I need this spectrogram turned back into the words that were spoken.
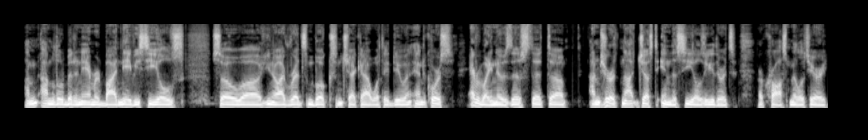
I'm I'm a little bit enamored by Navy SEALs. So uh, you know, I've read some books and check out what they do, and, and of course, everybody knows this that uh, I'm sure it's not just in the SEALs either; it's across military.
